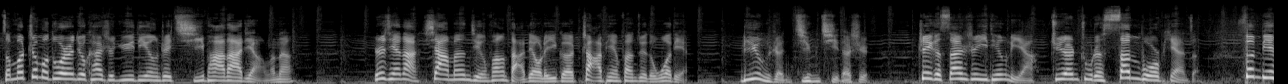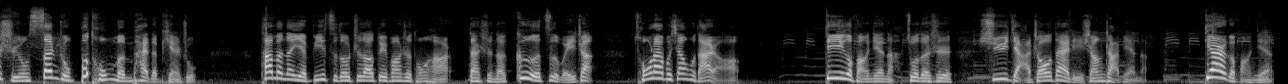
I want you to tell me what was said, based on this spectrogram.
怎么这么多人就开始预定这奇葩大奖了呢？日前呢，厦门警方打掉了一个诈骗犯罪的窝点。令人惊奇的是，这个三室一厅里啊，居然住着三波骗子，分别使用三种不同门派的骗术。他们呢也彼此都知道对方是同行，但是呢各自为战，从来不相互打扰。第一个房间呢做的是虚假招代理商诈骗的，第二个房间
